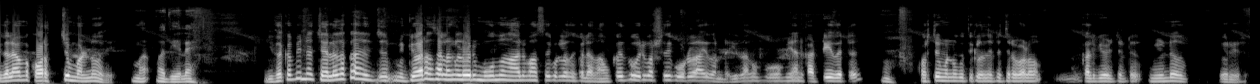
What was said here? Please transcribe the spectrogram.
ഇതെല്ലാം കുറച്ച് മണ്ണ് മതി. മതി അല്ലേ ഇതൊക്കെ പിന്നെ ചിലതൊക്കെ മിക്കവാറും സ്ഥലങ്ങളിൽ ഒരു മൂന്ന് നാല് മാസത്തേക്കുള്ള നിൽക്കില്ല നമുക്കിപ്പോൾ ഒരു വർഷത്തിൽ കൂടുതലായതുണ്ട് ഇതങ്ങ് ഭൂമി ഞാൻ കട്ട് ചെയ്തിട്ട്. കുറച്ച് മണ്ണ് കുത്തി കളഞ്ഞിട്ട് ഇച്ചിരി വെള്ളം കലക്കി ഒഴിച്ചിട്ട് വീണ്ടും അത് കയറി വരും.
